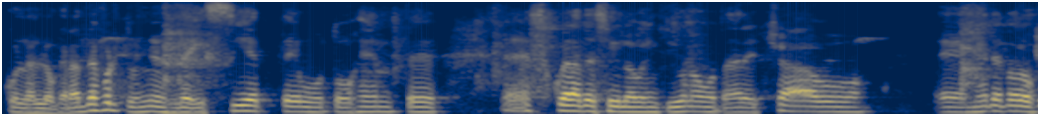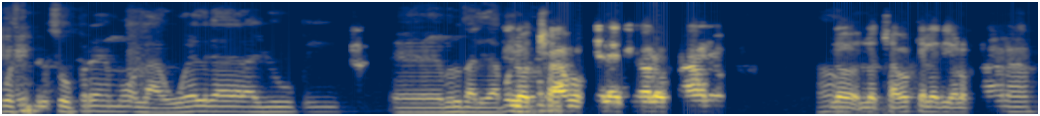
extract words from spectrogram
con las loqueras de Fortuño, ley 7, votó gente, escuelas del siglo XXI, votar el chavo, eh, mete todos los jueces del Supremo, la huelga de la Yupi, eh, brutalidad policial. Los chavos que le dio a los panos, ah. los, chavos que le dio a los panas.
